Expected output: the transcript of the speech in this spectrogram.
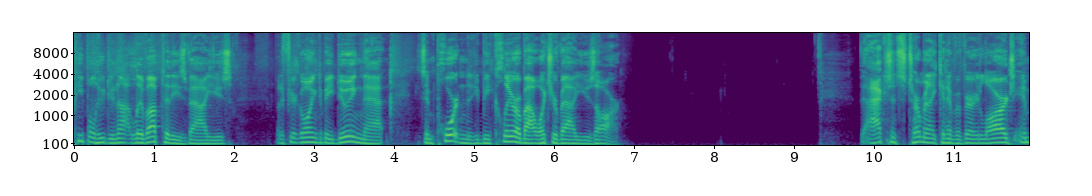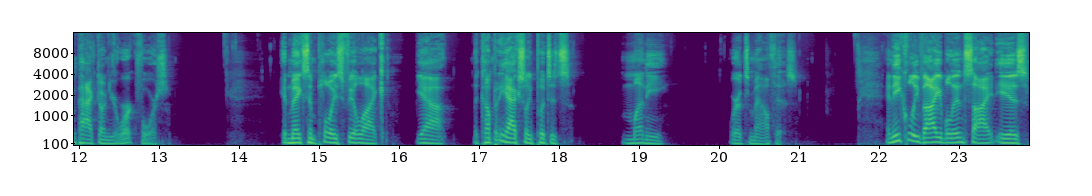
people who do not live up to these values. But if you're going to be doing that, it's important that you be clear about what your values are. The actions to terminate can have a very large impact on your workforce. It makes employees feel like, yeah, the company actually puts its money where its mouth is. An equally valuable insight is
